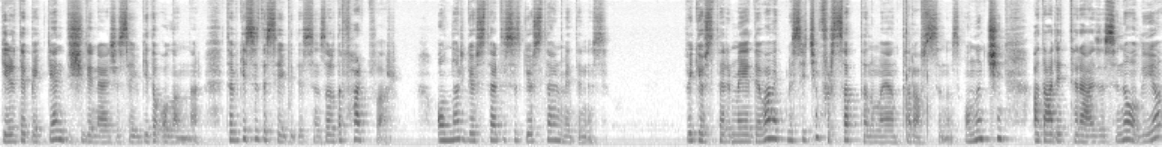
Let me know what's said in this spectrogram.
Geride bekleyen dişil enerji sevgide olanlar. Tabii ki siz de sevgidesiniz. Arada fark var. Onlar gösterdi siz göstermediniz. Ve göstermeye devam etmesi için fırsat tanımayan tarafsınız. Onun için adalet terazisi ne oluyor?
